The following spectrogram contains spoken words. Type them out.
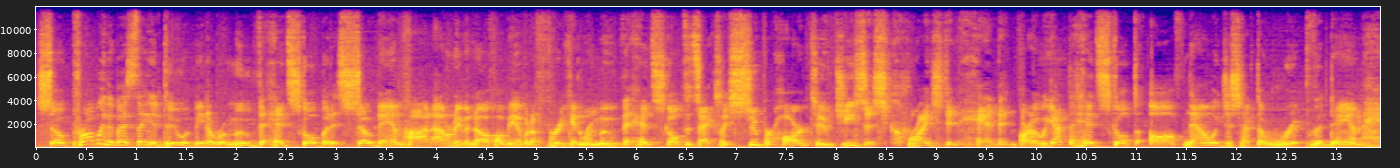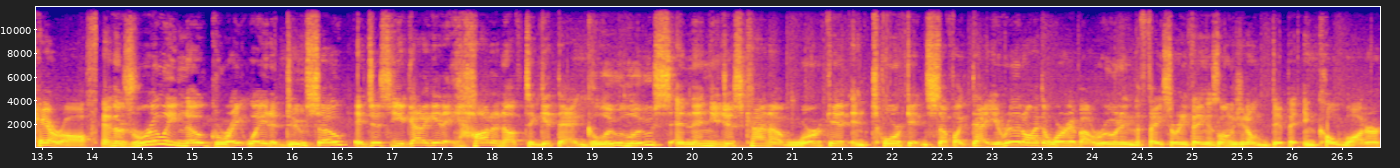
So probably the best thing to do would be to remove the head sculpt, but it's so damn hot, I don't even know if I'll be able to freaking remove the head sculpt. It's actually super hard to. Jesus Christ in heaven. Alright, we got the head sculpt off. Now we just have to rip the damn hair off, and there's really no great way to do so. It just, you got to get it hot enough to get that glue loose, and then you just kind of work it and torque it and stuff like that. You really don't have to worry about ruining ruining the face or anything. As long as you don't dip it in cold water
